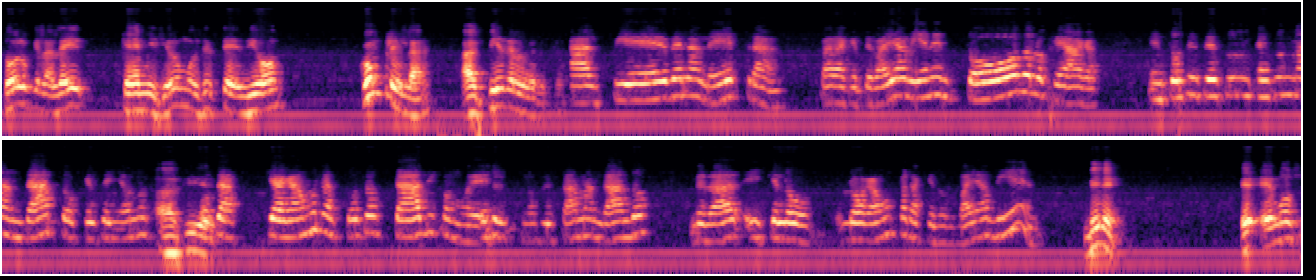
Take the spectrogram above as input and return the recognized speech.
todo lo que la ley que mi siervo Moisés te dio, cúmplela al pie de la letra. Al pie de la letra, para que te vaya bien en todo lo que hagas. Entonces es un, es un mandato que el Señor nos... O sea, que hagamos las cosas tal y como Él nos está mandando, ¿verdad? Y que lo, lo hagamos para que nos vaya bien. Mire, hemos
